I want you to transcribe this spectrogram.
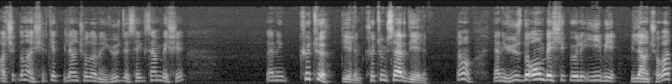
Açıklanan şirket bilançolarının %85'i yani kötü diyelim, kötümser diyelim. Tamam. Yani %15'lik böyle iyi bir bilanço var.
